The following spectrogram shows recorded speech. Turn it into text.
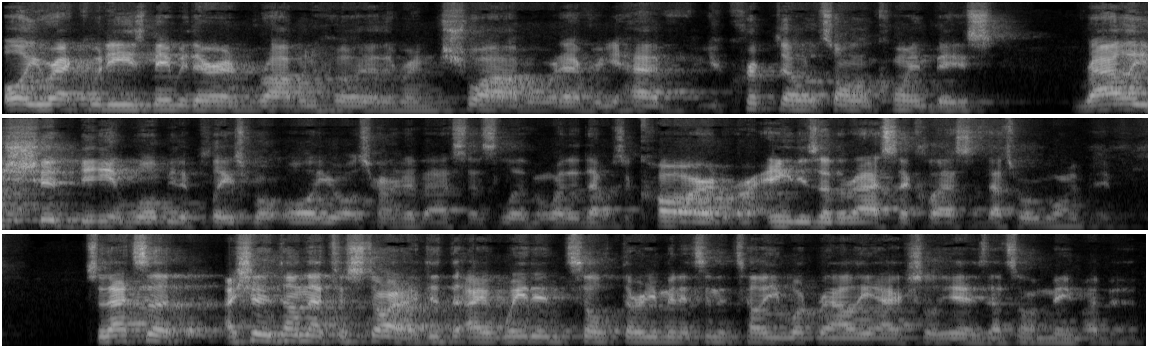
all your equities, maybe they're in Robinhood or they're in Schwab or whatever. You have your crypto, it's all in Coinbase. Rally should be and will be the place where all your alternative assets live. And whether that was a card or any of these other asset classes, that's where we want to be. So that's a, I should have done that to start. I did, the, I waited until 30 minutes in to tell you what Rally actually is. That's on me, my bad.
